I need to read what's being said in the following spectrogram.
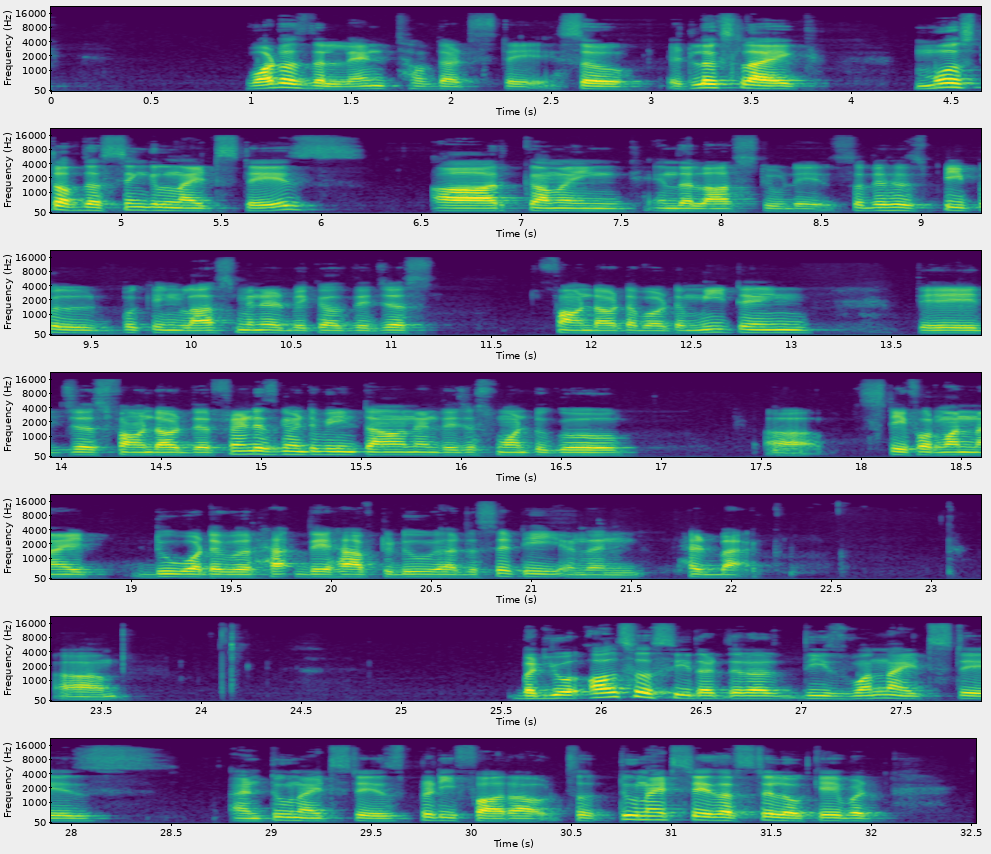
what was the length of that stay. So it looks like most of the single night stays are coming in the last two days. So this is people booking last minute because they just found out about a meeting. They just found out their friend is going to be in town and they just want to go uh, stay for one night, do whatever ha they have to do at the city, and then head back. Um, but you also see that there are these one night stays and two night stays pretty far out. So two night stays are still okay, but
